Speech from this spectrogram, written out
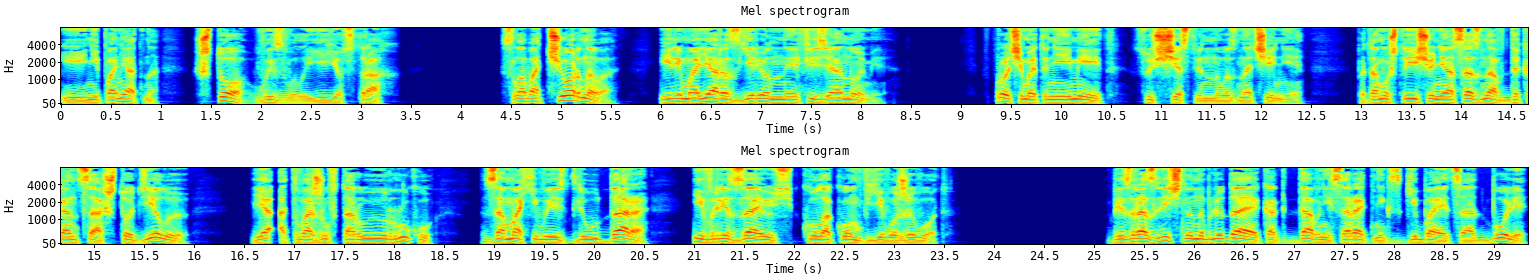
и непонятно, что вызвало ее страх. Слова черного или моя разъяренная физиономия. Впрочем, это не имеет существенного значения, потому что еще не осознав до конца, что делаю, я отвожу вторую руку, замахиваясь для удара, и врезаюсь кулаком в его живот. Безразлично наблюдая, как давний соратник сгибается от боли,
